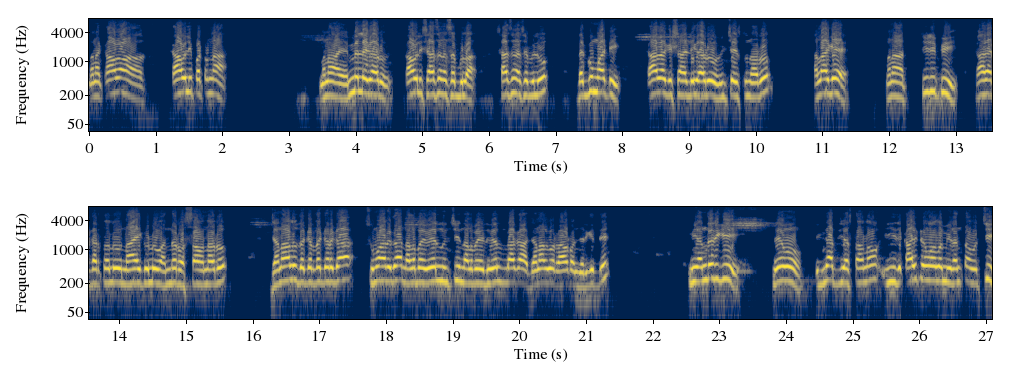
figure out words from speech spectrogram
మన కావ కావలి పట్టణ మన ఎమ్మెల్యే గారు కావలి శాసనసభ్యుల శాసనసభ్యులు దగ్గుమాటి కావ్యకృష్ణారెడ్డి గారు వించేస్తున్నారు అలాగే మన టీడీపీ కార్యకర్తలు నాయకులు అందరూ వస్తా ఉన్నారు. జనాలు దగ్గర దగ్గరగా సుమారుగా నలభై వేల నుంచి నలభై ఐదు వేల దాకా జనాలు కూడా రావడం జరిగింది. మీ అందరికీ మేము విజ్ఞప్తి చేస్తాను. ఈ కార్యక్రమంలో మీరంతా వచ్చి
